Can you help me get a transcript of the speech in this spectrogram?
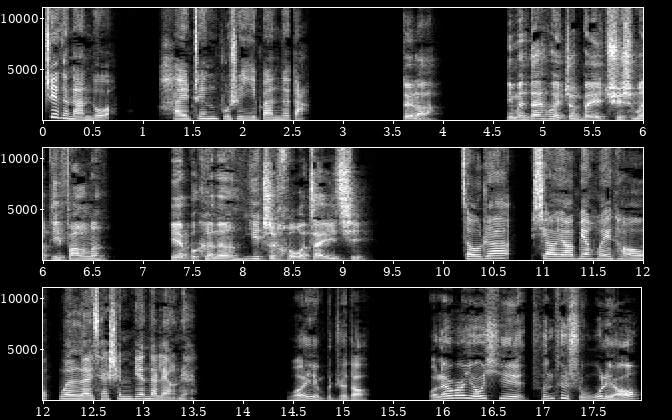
这个难度还真不是一般的大。对了，你们待会准备去什么地方呢？也不可能一直和我在一起。走着，逍遥便回头问了下身边的两人：“我也不知道，我来玩游戏纯粹是无聊，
